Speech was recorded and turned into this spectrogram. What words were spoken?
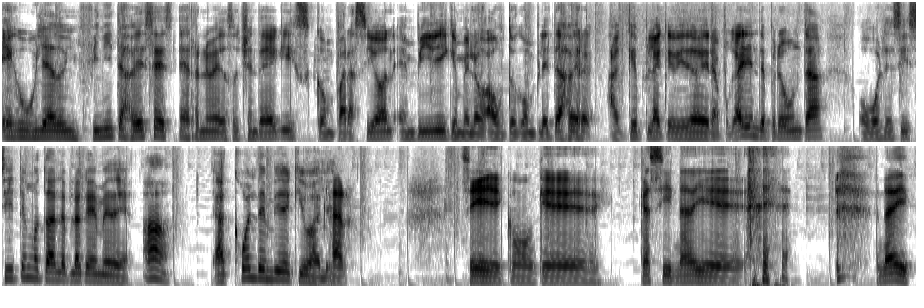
he googleado infinitas veces R980X comparación Nvidia que me lo autocompleta a ver a qué placa de video era. Porque alguien te pregunta, o vos le decís, sí, tengo toda la placa MD. Ah, ¿a cuál de Nvidia equivale? Claro. Sí, como que casi nadie. nadie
